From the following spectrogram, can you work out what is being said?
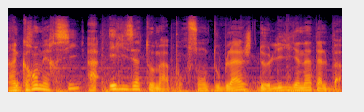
Un grand merci à Elisa Thomas pour son doublage de Liliana Dalba.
